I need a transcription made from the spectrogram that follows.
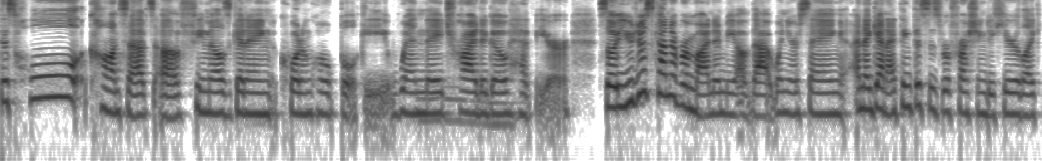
this whole concept of females getting quote unquote bulky when they try to go mm. heavier. So you just kind of reminded me of that when you're saying, and again, I think this is refreshing to hear like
